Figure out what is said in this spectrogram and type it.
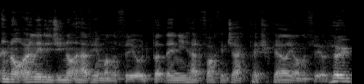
And not only did you not have him on the field, but then you had fucking Jack Petruccelle on the field, who,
